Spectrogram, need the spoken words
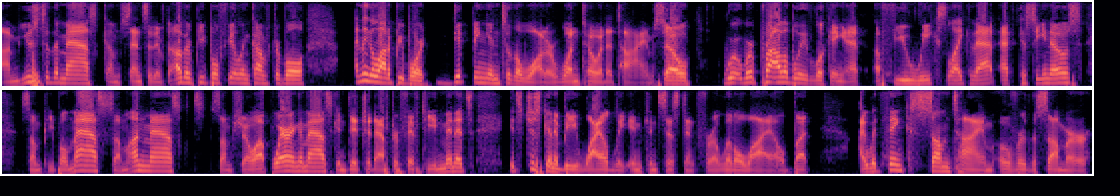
I'm used to the mask. I'm sensitive to other people feeling comfortable. I think a lot of people are dipping into the water one toe at a time. So we're, we're probably looking at a few weeks like that at casinos. Some people mask, some unmasked, some show up wearing a mask and ditch it after 15 minutes. It's just going to be wildly inconsistent for a little while. But I would think sometime over the summer,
